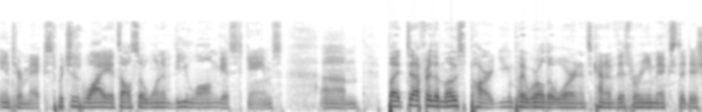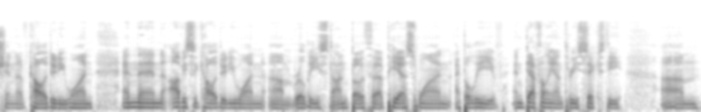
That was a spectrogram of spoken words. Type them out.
intermixed, which is why it's also one of the longest games. Um, but uh, for the most part, you can play World at War, and it's kind of this remixed edition of Call of Duty One. And then obviously Call of Duty One um, released on both uh, PS1, I believe, and definitely on 360 um,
